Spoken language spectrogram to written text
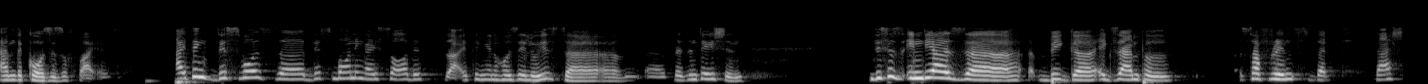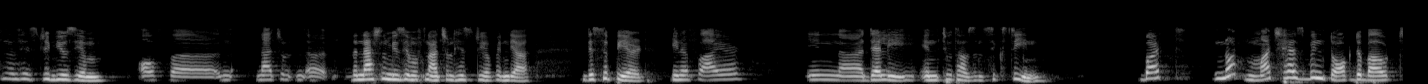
and the causes of fires. I think this was, uh, this morning I saw this, I think in Jose Luis' uh, um, uh, presentation. This is India's uh, big uh, example, sufferance that National History Museum of uh, Natural, the National Museum of Natural History of India disappeared in a fire in Delhi in 2016. But not much has been talked about.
